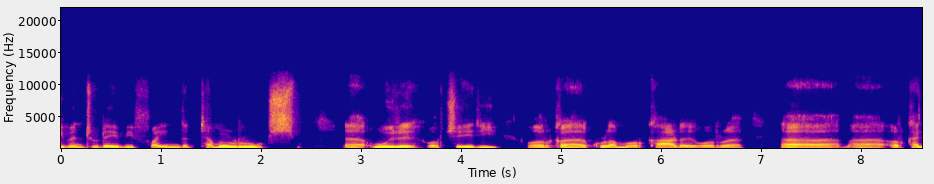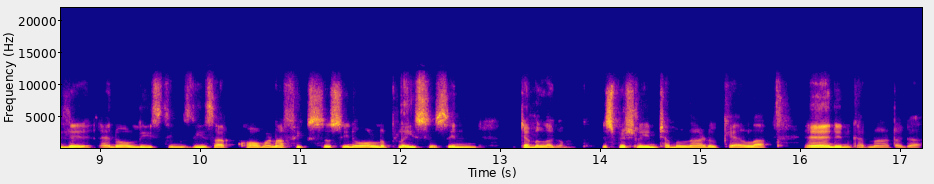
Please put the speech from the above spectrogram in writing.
even today we find the Tamil roots, uh, Ure or Cheri or Kulam or Kade or uh, uh, or Kalle and all these things. These are common affixes in all the places in Tamilagam, especially in Tamil Nadu, Kerala, and in Karnataka,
